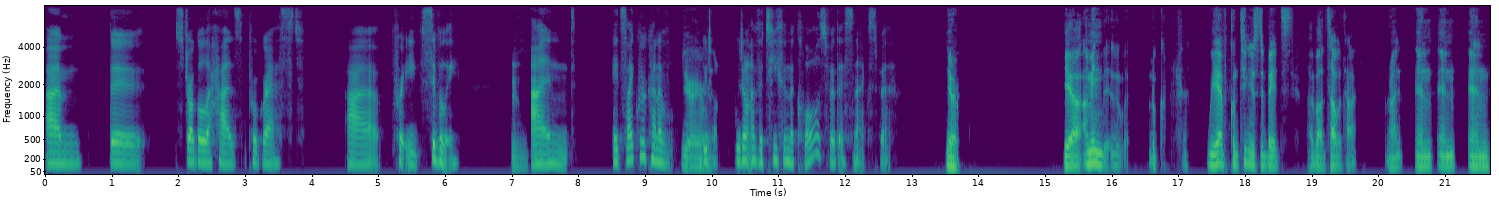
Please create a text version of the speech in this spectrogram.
um, the struggle has progressed uh, pretty civilly, mm-hmm. and it's like we're kind of yeah, yeah, we don't we don't have the teeth and the claws for this next bit. Yeah, yeah. I mean, look, we have continuous debates about sabotage, right? And and and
